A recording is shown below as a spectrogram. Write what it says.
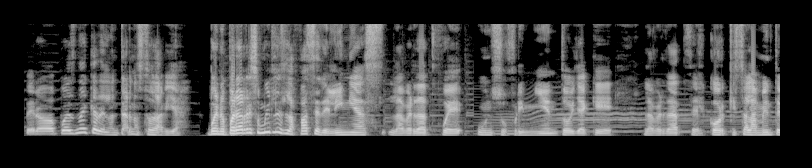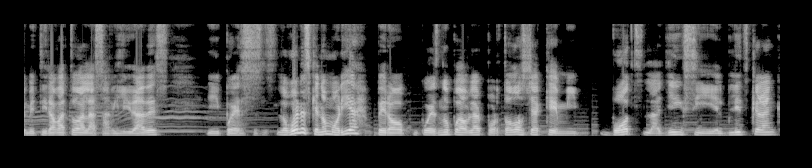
Pero pues no hay que adelantarnos todavía. Bueno, para resumirles la fase de líneas, la verdad fue un sufrimiento, ya que la verdad el Corki solamente me tiraba todas las habilidades. Y pues lo bueno es que no moría, pero pues no puedo hablar por todos, ya que mi bot, la Jinx y el Blitzcrank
